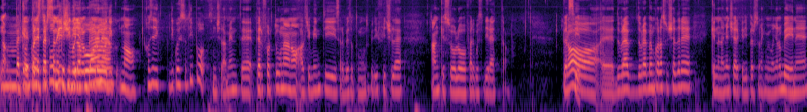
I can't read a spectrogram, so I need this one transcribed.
No, Mm, perché quelle contesti persone che di vogliono lavoro, bene... di- no, cose di, di questo tipo, sinceramente, per fortuna no, altrimenti sarebbe stato molto più difficile anche solo fare questa diretta. Però eh, dovrebbe, dovrebbe ancora succedere che nella mia cerchia di persone che mi vogliono bene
